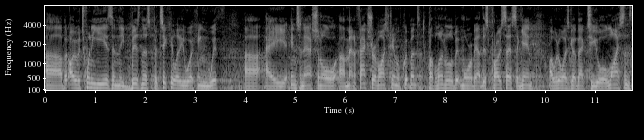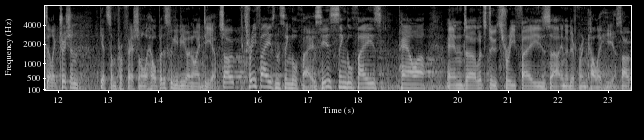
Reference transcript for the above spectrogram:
uh, but over 20 years in the business, particularly working with uh, a international uh, manufacturer of ice cream equipment. I've learned a little bit more about this process. Again, I would always go back to your licensed electrician get some professional help, but this will give you an idea. So three phase and single phase. Here's single phase power, and uh, let's do three phase uh, in a different color here. So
